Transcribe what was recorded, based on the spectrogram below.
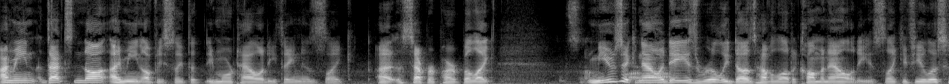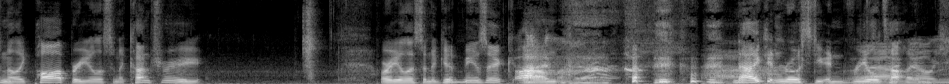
I mean that's not. I mean, obviously the immortality thing is like a separate part, but like It's not music nowadays really does have a lot of commonalities. Like if you listen to like pop or you listen to country or you listen to good music, um, now I can roast you in real Ah, time. No, you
